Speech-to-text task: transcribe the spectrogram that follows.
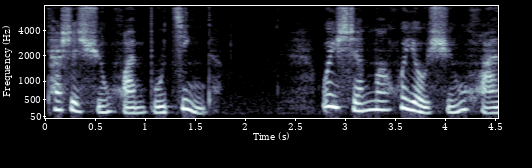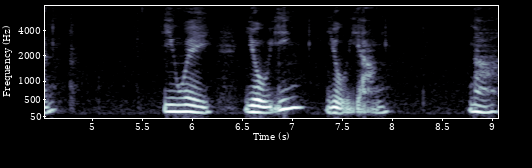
它是循环不尽的。为什么会有循环？因为有阴有阳。那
